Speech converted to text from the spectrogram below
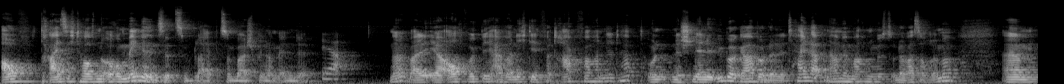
auf 30.000 Euro Mängeln sitzen bleibt, zum Beispiel am Ende. Ja ne, weil ihr auch wirklich einfach nicht den Vertrag verhandelt habt und eine schnelle Übergabe oder eine Teilabnahme machen müsst oder was auch immer. Ähm,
